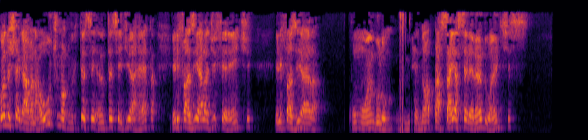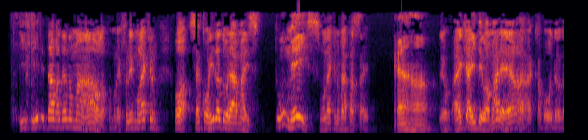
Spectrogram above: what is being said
Quando chegava na última que antecedia a reta, ele fazia ela diferente, ele fazia ela com um ângulo menor para sair acelerando antes. E, e, ele dava dando uma aula pro moleque. Eu falei, moleque, ó, se a corrida durar mais um mês, o moleque não vai passar ele. Uhum. Aí que aí deu amarela, acabou dando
